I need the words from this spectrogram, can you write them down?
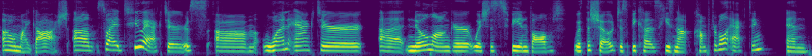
Oh my gosh. Um, so I had two actors. Um, one actor uh, no longer wishes to be involved with the show just because he's not comfortable acting. And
